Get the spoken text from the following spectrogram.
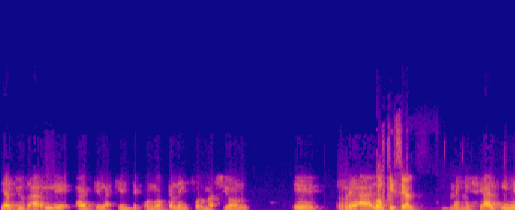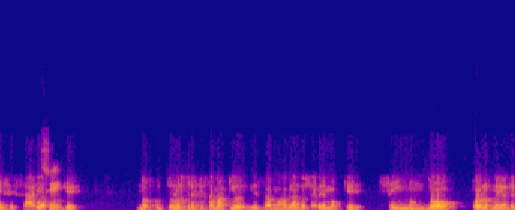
y ayudarle a que la gente conozca la información eh, real. Oficial. Oficial y necesaria, porque los tres que estamos aquí, que estamos hablando, sabemos que se inundó todos los medios de,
